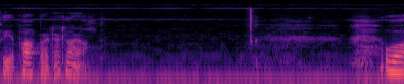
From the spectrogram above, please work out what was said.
Så jag pappa där klarar allt. Och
